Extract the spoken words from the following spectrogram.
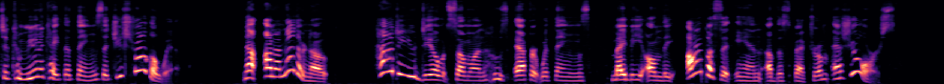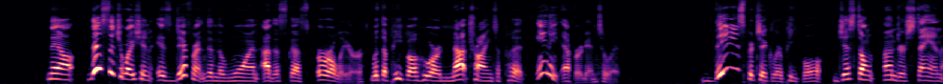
to communicate the things that you struggle with. Now, on another note, how do you deal with someone whose effort with things may be on the opposite end of the spectrum as yours? Now, this situation is different than the one I discussed earlier with the people who are not trying to put any effort into it. These particular people just don't understand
